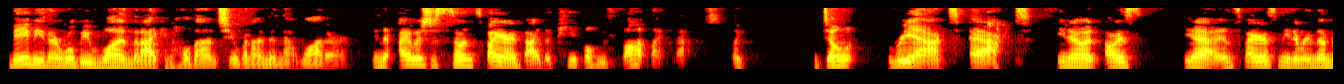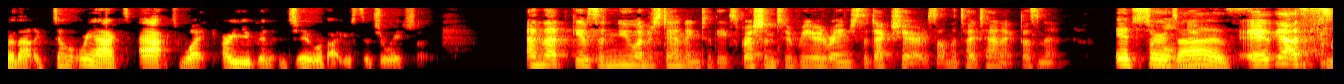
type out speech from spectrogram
maybe there will be one that I can hold on to when I'm in that water. And I was just so inspired by the people who thought like that. Like, don't react, act. You know, it always, yeah, inspires me to remember that. Like, don't react, act. What are you going to do about your situation? And that gives a new understanding to the expression to rearrange the deck chairs on the Titanic, doesn't it? It sure does. It, yes.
